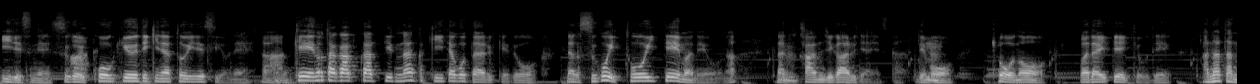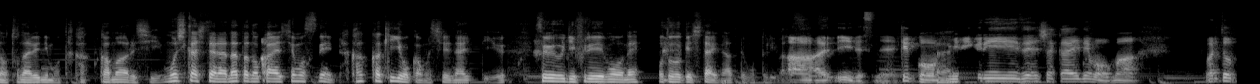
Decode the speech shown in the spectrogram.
いいですね。すごい高級的な問いですよね。あの経営の多角化っていうとなんか聞いたことあるけど、なんかすごい遠いテーマのようななんか感じがあるじゃないですか。でも、今日の話題提供で、あなたの隣にも多角化もあるし、もしかしたらあなたの会社もすでに多角化企業かもしれないっていう、そういうリフレームをね、お届けしたいなって思っております。ああ、いいですね。結構、はいミリグリ全社会でも、まあ、割と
